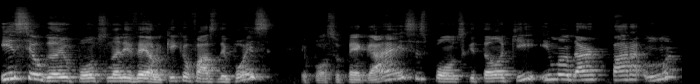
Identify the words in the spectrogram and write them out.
E se eu ganho pontos na Livelo, o que, que eu faço depois? Eu posso pegar esses pontos que estão aqui e mandar para uma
